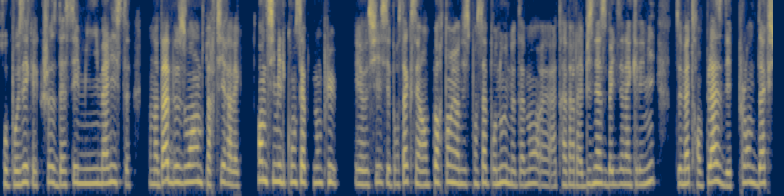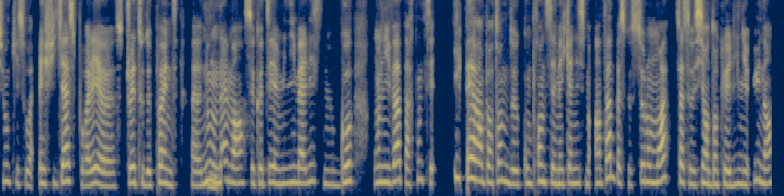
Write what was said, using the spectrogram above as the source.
proposer quelque chose d'assez minimaliste. On n'a pas besoin de partir avec 36 000 concepts non plus. Et aussi, c'est pour ça que c'est important et indispensable pour nous, notamment euh, à travers la Business by Design Academy, de mettre en place des plans d'action qui soient efficaces pour aller euh, straight to the point. Euh, nous, on mm. aime hein, ce côté minimaliste, go, on y va. Par contre, c'est hyper important de comprendre ces mécanismes internes parce que selon moi, ça c'est aussi en tant que ligne 1, hein,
